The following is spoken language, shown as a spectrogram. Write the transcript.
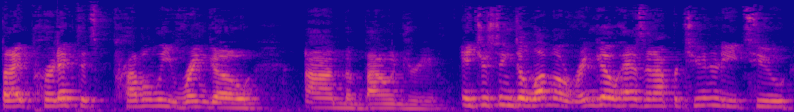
but I predict it's probably Ringo on the boundary. Interesting dilemma. Ringo has an opportunity to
